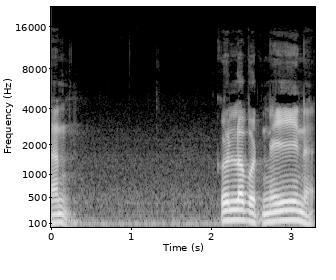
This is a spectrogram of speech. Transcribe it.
นั้น กุลบุตรนี้เนะ่ย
